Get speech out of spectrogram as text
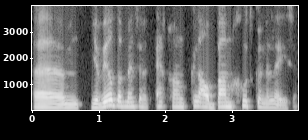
Um, je wilt dat mensen het echt gewoon knalbam goed kunnen lezen.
